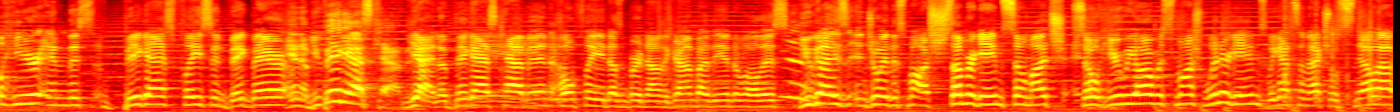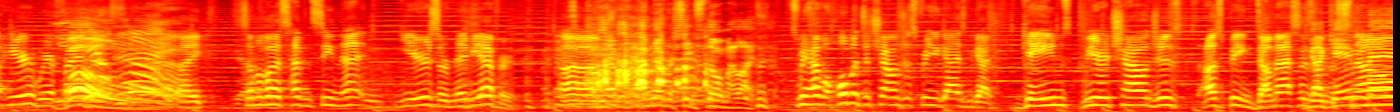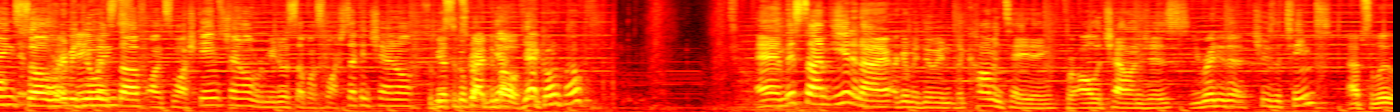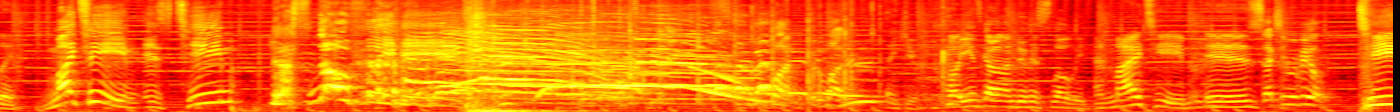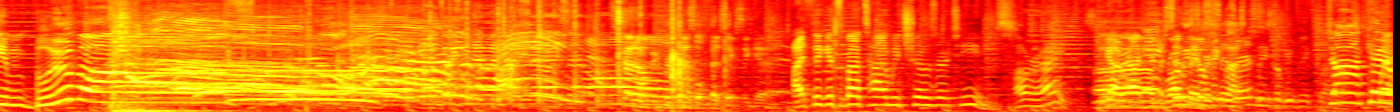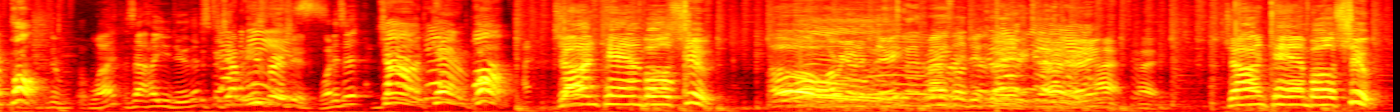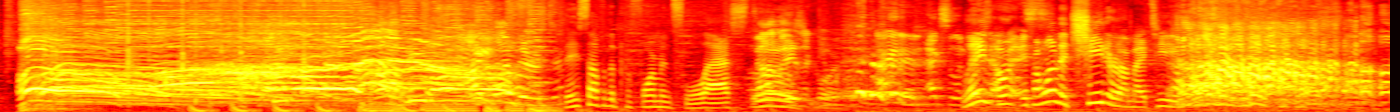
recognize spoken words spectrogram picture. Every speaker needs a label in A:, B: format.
A: all here in this big ass place in Big Bear.
B: In a
A: You-
B: big ass cabin.
A: Yeah, in a big ass cabin. Hopefully, it doesn't burn down to the ground by the end of all this. You guys enjoyed the Smosh summer games so much. So here we are with Smosh winter games. We got some actual snow out here. We're afraid
B: Whoa.
A: like some of us haven't seen that in years or maybe ever.
B: I've, uh, never, I've never seen snow in my life.
A: So we have a whole bunch of challenges for you guys. We got games, weird challenges, us being dumbasses
B: we got
A: in
B: game Bangs, so we're gonna be doing
A: bangs.
B: stuff on Smosh Games channel. We're gonna be doing stuff on Smosh Second channel. So
A: be subscribed to both.
B: Yeah, go to both. And this time, Ian and I are gonna be doing the commentating for all the challenges. You ready to choose the teams?
A: Absolutely.
B: My team is Team Snow Flea. Good one, good one. Thank you. Oh, Ian's gotta undo his slowly.
A: And my team is
C: Sexy reveal.
A: Team Blue Ball.
D: Jizzle again.
A: I think it's about time we chose our teams.
B: All right.
A: We got rock, uh, paper,
B: rock,
A: scissors.
B: paper,
C: Don't be class.
B: scissors.
C: Please don't be big class. John Karen Paul.
B: What? Is that how you do this?
C: It's the Japanese, version.
B: What is it?
C: John Karen Paul.
A: John Campbell, shoot.
B: Oh. oh, are we doing a theory?
A: Might as well do three. All
B: All right.
A: right, all right. John Campbell, shoot.
C: I wondered.
A: Based off of the performance last.
C: Not laser core.
E: I had an excellent.
A: Lazy, or if I wanted a cheater on my team,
